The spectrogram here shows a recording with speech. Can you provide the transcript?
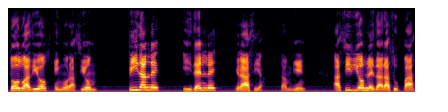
todo a Dios en oración. Pídanle y denle gracia también. Así Dios les dará su paz,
